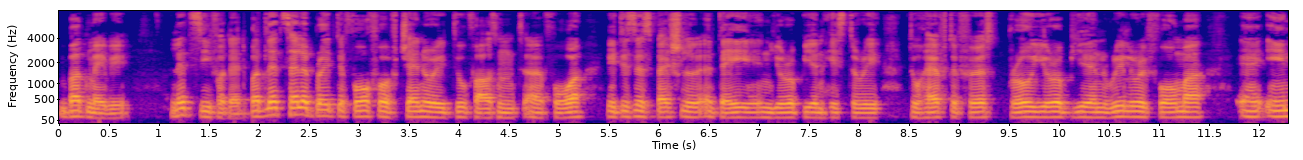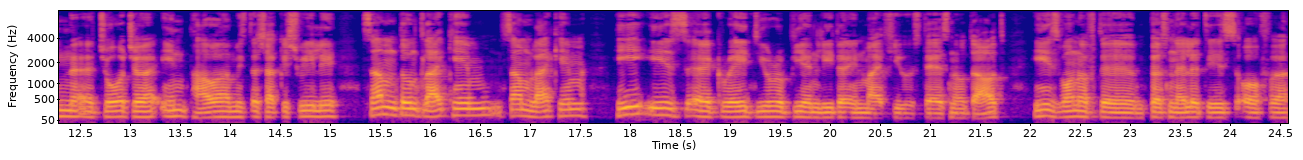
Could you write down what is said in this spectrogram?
but maybe. Let's see for that. But let's celebrate the 4th of January 2004. It is a special uh, day in European history to have the first pro European real reformer uh, in uh, Georgia in power, Mr. Saakashvili. Some don't like him, some like him. He is a great European leader in my views, there is no doubt. He is one of the personalities of uh,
